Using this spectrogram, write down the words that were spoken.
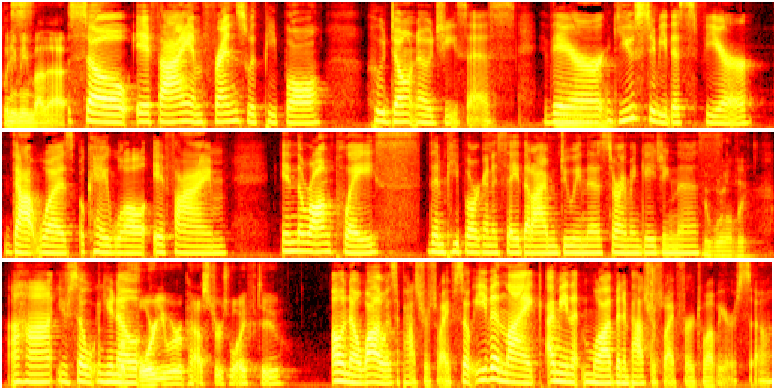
what do you mean by that? So if I am friends with people who don't know Jesus, there mm. used to be this fear that was okay. Well, if I'm in the wrong place, then people are going to say that I'm doing this or I'm engaging this. They're worldly. Uh huh. You're so you know. Before you were a pastor's wife, too? oh no, while I was a pastor's wife. So even like I mean, well, I've been a pastor's wife for 12 years. So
